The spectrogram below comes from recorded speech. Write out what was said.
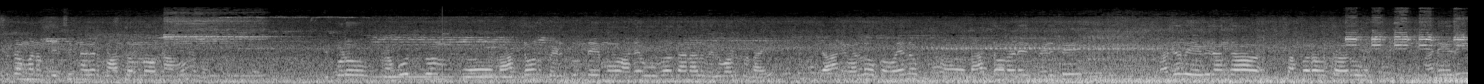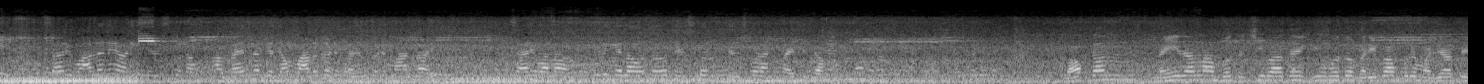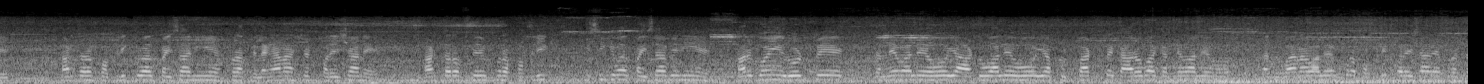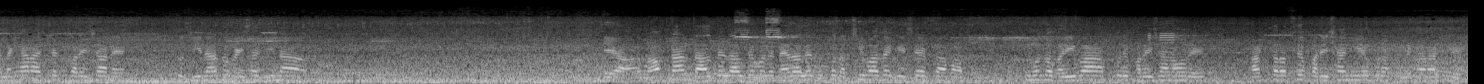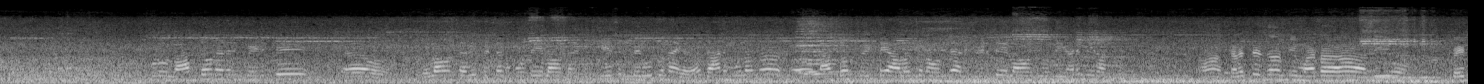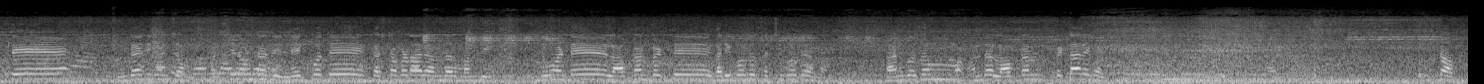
ప్రస్తుతం మనం దిల్సుఖ్ నగర్ ప్రాంతంలో ఉన్నాము ఇప్పుడు ప్రభుత్వం ఆ, లాక్డౌన్ పెడుతుందేమో అనే ఊహాగానాలు వెలువడుతున్నాయి దానివల్ల ఒకవేళ ఆ, లాక్డౌన్ అనేది పెడితే ప్రజలు ఏ విధంగా సఫర్ అవుతారు అనేది ఒకసారి వాళ్ళనే అడిగి తెలుసుకుందాం ఆ ప్రయత్నం చేద్దాం వాళ్ళతోటి ప్రజలతోటి మాట్లాడి ఒకసారి వాళ్ళ ఫీలింగ్ ఎలా ఉంటుందో తెలుసుకొని తెలుసుకోవడానికి ప్రయత్నిద్దాం लॉकडाउन नहीं डालना बहुत अच्छी बात है क्यों वो तो गरीबा पूरे मर जाते हर तरफ़ पब्लिक के पास पैसा नहीं है, पूरा तेलंगाना स्टेट परेशान है। हर तरफ़ से पूरा पब्लिक किसी के पास पैसा भी नहीं है। हर कोई रोड पे चलने वाले हो या ऑटो वाले हो या फुटपाथ पे कारोबार करने वाले हो या दुकाना वाले हो, पूरा पब्लिक परेशान है, पूरा तेलंगाना स्टेट परेशान है। तो जीना तो कैसा जीना। लॉकडाउन डालते डालते बोले, नहीं डाले तो बहुत अच्छी बात है कैसे साहब आप। तुम्हें तो गरीबा पूरे परेशान हो रहे हर तरफ़ से परेशानी है पूरा तेलंगाना स्टेट లాక్డౌన్ అనేది పెడితే ఎలా ఉంటుంది? పెట్టకపోతే ఎలా ఉంటుంది? కేసులు పెరుగుతున్నాయి కదా. దాని మూలంగా లాక్డౌన్ పెట్టే ఆలోచన ఉంటే అది పెడితే ఎలా ఉంటుంది అని మీరు అనుకుంటున్నారు? కరెక్టే సార్ మీ మాట అది పెడితే ఉంటుంది కొంచెం. మంచిగా ఉంటుంది. లేకపోతే కష్టపడాలి అందరు మంది. ఎందుకంటే లాక్డౌన్ పెడితే గరీబోళ్ళు చచ్చిపోతే అన్న. దానికోసం అందరు లాక్డౌన్ పెట్టాలి కొంచెం. స్టాప్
